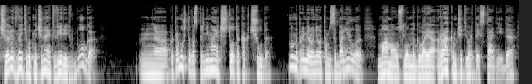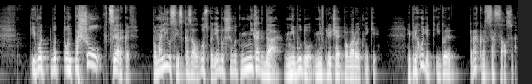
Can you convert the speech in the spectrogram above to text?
человек, знаете, вот начинает верить в Бога, а, потому что воспринимает что-то как чудо. Ну, например, у него там заболела мама, условно говоря, раком четвертой стадии, да, и вот, вот он пошел в церковь, помолился и сказал, Господи, я больше вот никогда не буду не включать поворотники. И приходит и говорят, рак рассосался.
